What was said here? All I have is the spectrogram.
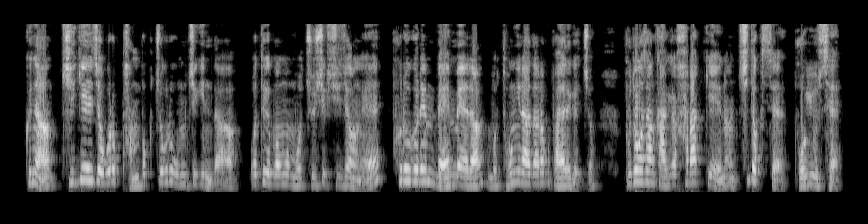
그냥 기계적으로 반복적으로 움직인다. 어떻게 보면 뭐 주식시장의 프로그램 매매랑 뭐 동일하다라고 봐야 되겠죠. 부동산 가격 하락기에는 취득세, 보유세,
